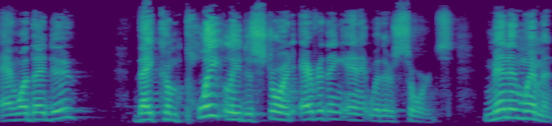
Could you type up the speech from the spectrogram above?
And what they do? They completely destroyed everything in it with their swords men and women,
